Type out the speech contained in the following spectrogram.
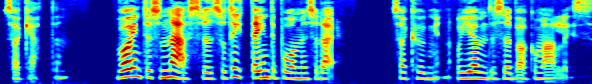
sa katten. Var inte så näsvis och titta inte på mig sådär, sa kungen och gömde sig bakom Alice.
